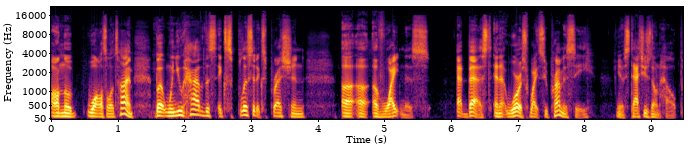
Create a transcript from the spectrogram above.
on the walls all the time. But when you have this explicit expression uh, uh, of whiteness at best, and at worst, white supremacy, you know, statues don't help,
